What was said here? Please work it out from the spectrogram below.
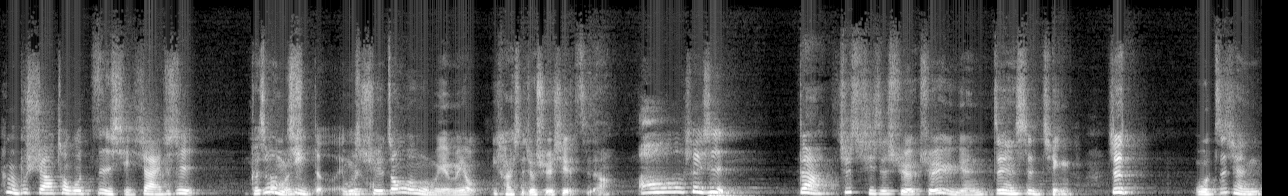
他们不需要透过字写下来，就是可是我们记得、欸，我们学中文，我们也没有一开始就学写字啊。哦，所以是，对啊，就其实学学语言这件事情，就我之前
